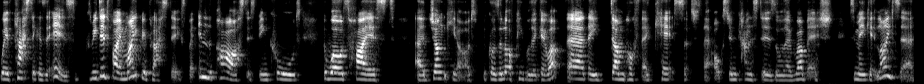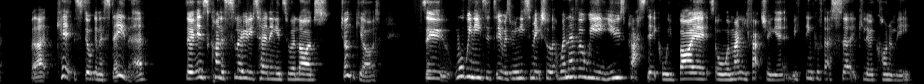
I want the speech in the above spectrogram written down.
with plastic as it is. Because we did find microplastics, but in the past, it's been called the world's highest uh, junkyard because a lot of people that go up there, they dump off their kits, such as their oxygen canisters or their rubbish, to make it lighter. But that kit's still going to stay there so it is kind of slowly turning into a large junkyard. So what we need to do is we need to make sure that whenever we use plastic or we buy it or we're manufacturing it, we think of that circular economy.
